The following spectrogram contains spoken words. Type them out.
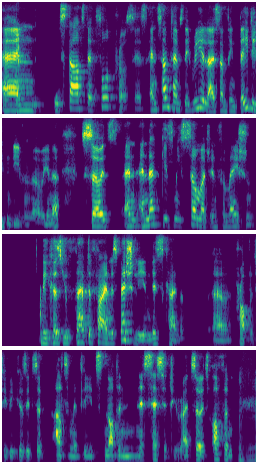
and yeah. it starts that thought process and sometimes they realize something they didn't even know you know? So it's and and that gives me so much information because you have to find especially in this kind of uh, property because it's a ultimately it's not a necessity right? So it's often mm-hmm.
